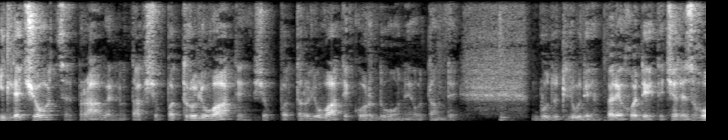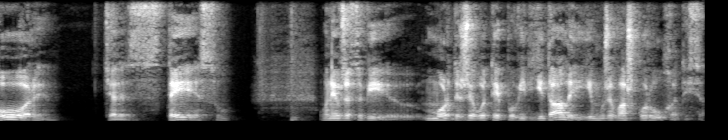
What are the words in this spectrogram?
І для чого це правильно? Так, щоб патрулювати, щоб патрулювати кордони, отам, де будуть люди переходити через гори, через тису. Вони вже собі морди, животи повід'їдали, і їм вже важко рухатися.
